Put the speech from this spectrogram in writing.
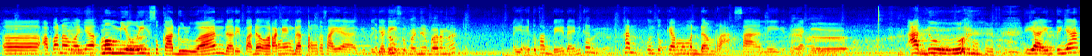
eh, apa namanya memilih suka duluan daripada orang yang datang ke saya gitu. Tapi Jadi sukanya barengan ya itu kan beda. Ini kan Oh, iya. kan untuk yang memendam rasa nih gitu kayak kayak ke aduh. Ya intinya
